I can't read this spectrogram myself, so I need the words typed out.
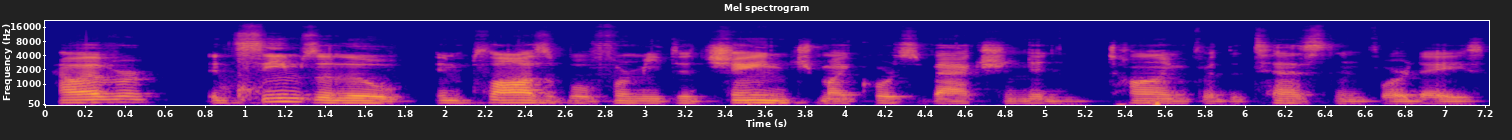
However, it seems a little implausible for me to change my course of action in time for the test in four days.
